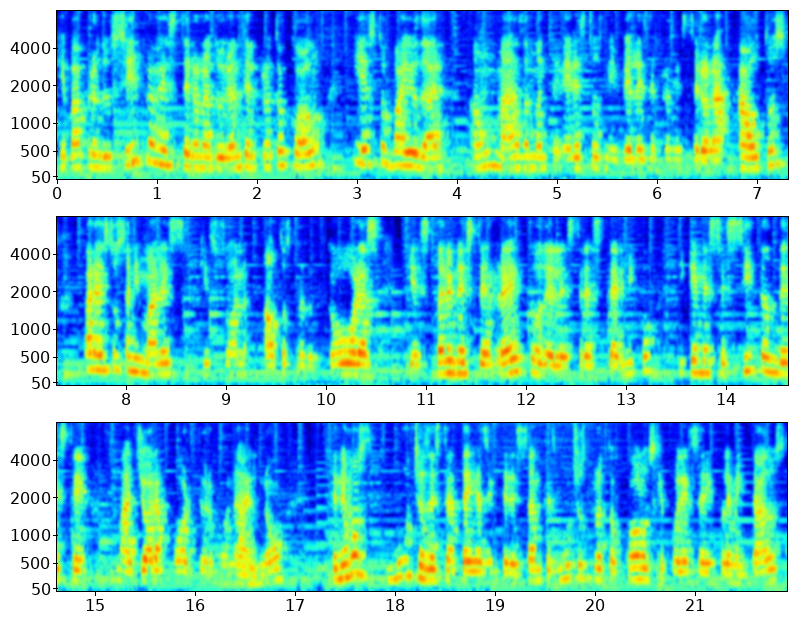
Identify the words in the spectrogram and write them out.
que va a producir progesterona durante el protocolo y esto va a ayudar aún más a mantener estos niveles de progesterona altos para estos animales que son altas productoras, que están en este reto del estrés térmico y que necesitan de este mayor aporte hormonal, ¿no? Tenemos muchas estrategias interesantes, muchos protocolos que pueden ser implementados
